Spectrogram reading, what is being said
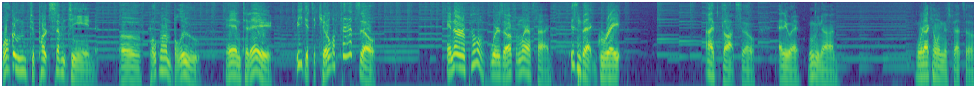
Welcome to part 17 of Pokemon Blue. And today, we get to kill a Fatso. And our repel wears off from last time. Isn't that great? I thought so. Anyway, moving on. We're not killing this Fatso.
